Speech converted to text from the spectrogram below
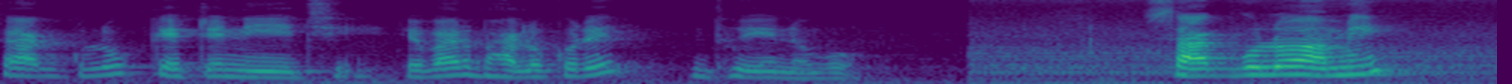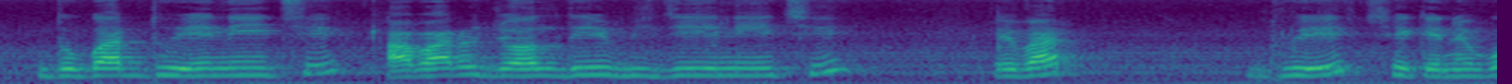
শাকগুলো কেটে নিয়েছি। এবার ভালো করে ধুয়ে নেব। শাকগুলো আমি দুবার ধুয়ে নিয়েছি, আবারও জল দিয়ে ভিজিয়ে নিয়েছি। এবার ধুয়ে ছেঁকে নেব।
